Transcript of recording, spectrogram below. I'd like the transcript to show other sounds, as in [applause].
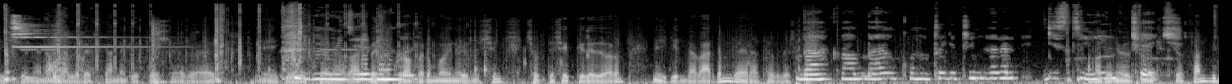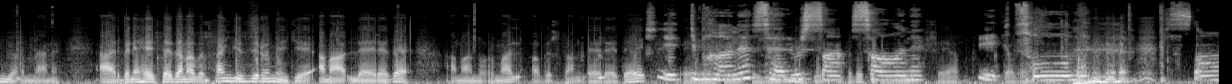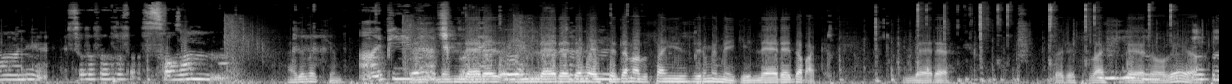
Çiğsinin ayarlı beslenme getir. Evet. Migi beraber benim kurallarımı oynadığın için çok teşekkür ediyorum. Migi'ni de verdim. Değer atabilirsin. Ben ben komuta geçeyim herhalde Ama beni isteyeyim öldürmek istiyorsan bilmiyorum yani. Eğer beni HS'den alırsan 120 MG ama LR'de ama normal alırsan LR'de Yetti bahane, server sa- sahne. Şey yap. İlk Evet. sahne. [laughs] Sahne. Hadi bakayım. IP Ben, ve ben açıklamaya LR, ben koyayım. LR'de HS'den alırsan 120 MG. LR'de bak. LR. Böyle slash LR oluyor ya. İşte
